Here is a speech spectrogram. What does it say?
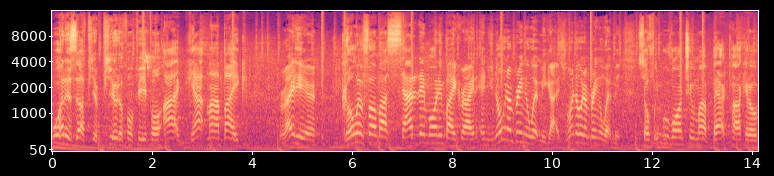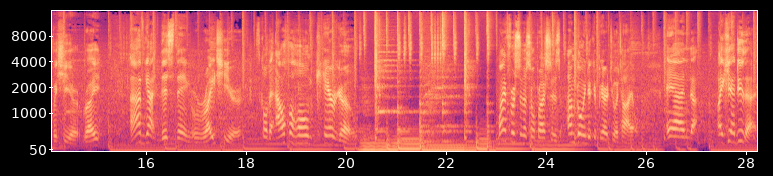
What is up, you beautiful people? I got my bike right here going for my Saturday morning bike ride. And you know what I'm bringing with me, guys? You want to know what I'm bringing with me? So if we move on to my back pocket over here, right? I've got this thing right here. It's called the Alphahom Care Go. My first initial impression is I'm going to compare it to a tile. And I can't do that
